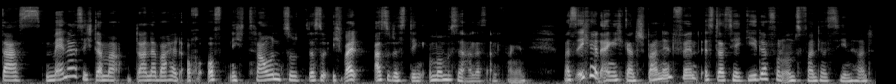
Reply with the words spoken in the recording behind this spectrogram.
dass Männer sich dann, mal, dann aber halt auch oft nicht trauen, so, dass so, ich weiß, also das Ding, man muss ja anders anfangen. Was ich halt eigentlich ganz spannend finde, ist, dass ja jeder von uns Fantasien hat.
